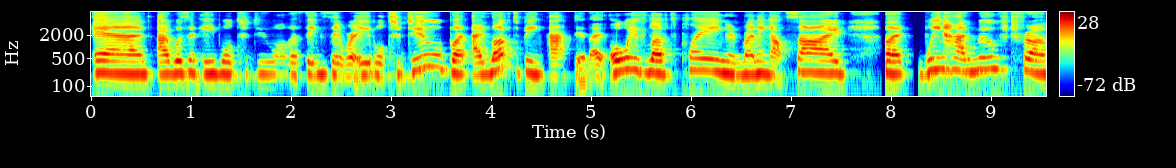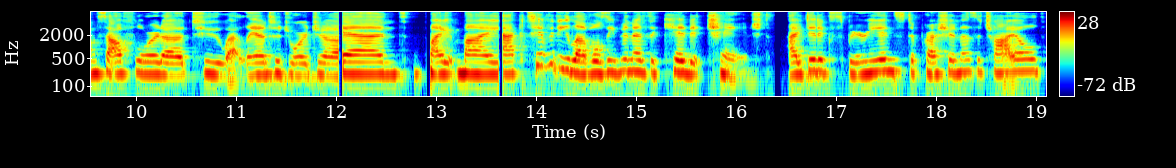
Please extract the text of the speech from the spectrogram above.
and I wasn't able to do all the things they were able to do, but I loved being active. I always loved playing and running outside, but we had moved from South Florida to Atlanta, Georgia, and my my activity levels even as a kid it changed. I did experience depression as a child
